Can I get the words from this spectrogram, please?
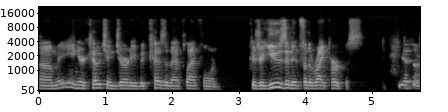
um, in your coaching journey because of that platform because you're using it for the right purpose. Yes, sir.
